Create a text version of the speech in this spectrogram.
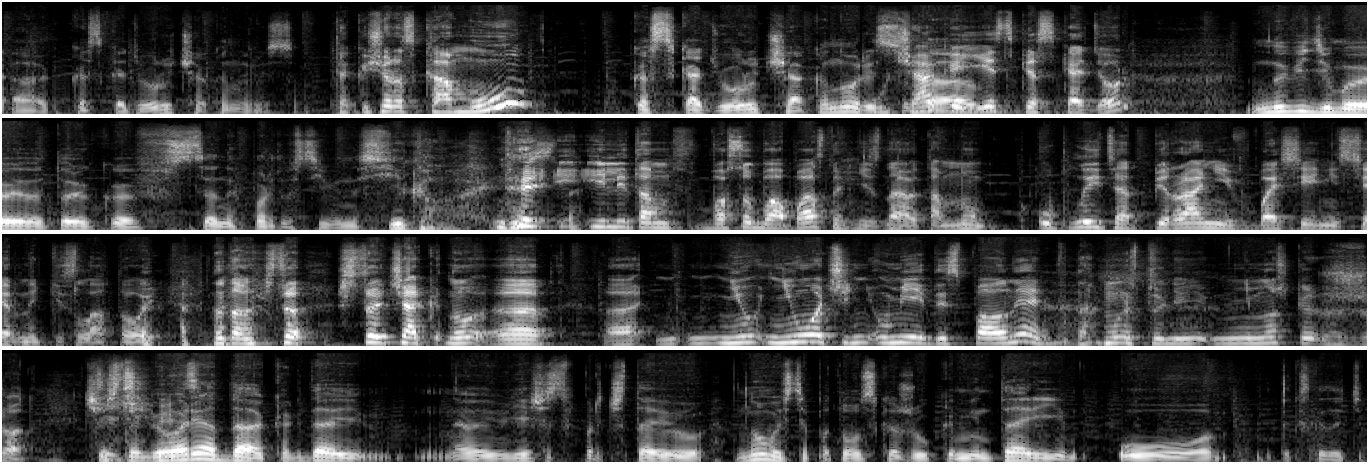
А, каскадеру Чака Норриса. Так еще раз, кому? Каскадеру Чака У Норриса. Чака да. есть каскадер? Ну, видимо, только в сценах против Стивена Сигала. Или там в особо опасных, не знаю, там, ну, уплыть от пираний в бассейне с серной кислотой. Ну, там что, что Чак, ну, э, э, не, не очень умеет исполнять, потому что не- немножко жжет. Честно Чуть-чуть. говоря, да, когда э, я сейчас прочитаю новость, а потом скажу комментарий о, так сказать,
